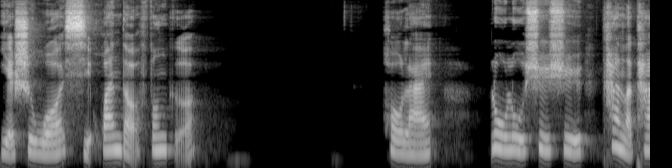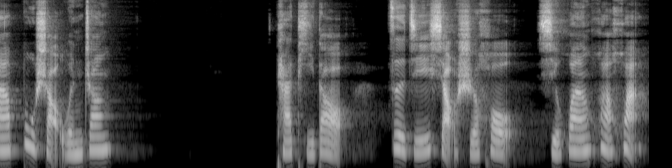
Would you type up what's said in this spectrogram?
也是我喜欢的风格。后来陆陆续续看了他不少文章，他提到自己小时候喜欢画画，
